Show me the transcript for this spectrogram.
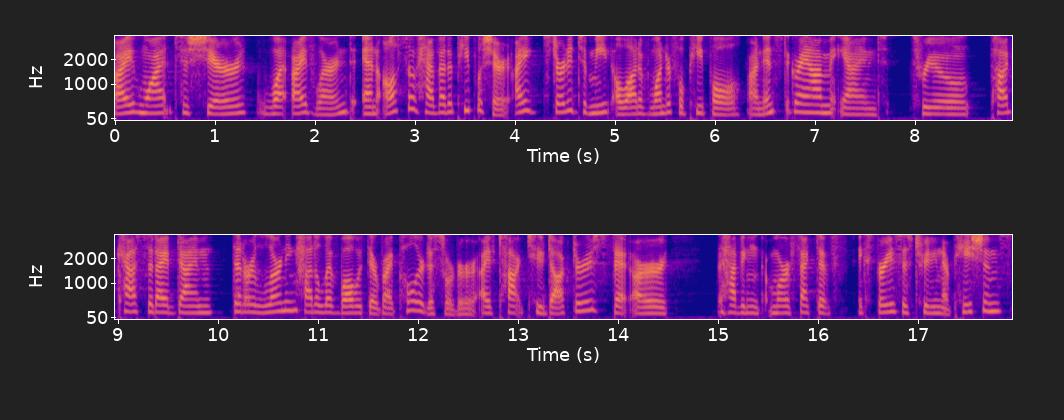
I want to share what I've learned and also have other people share. I started to meet a lot of wonderful people on Instagram and through podcasts that I've done that are learning how to live well with their bipolar disorder. I've talked to doctors that are having more effective experiences treating their patients.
